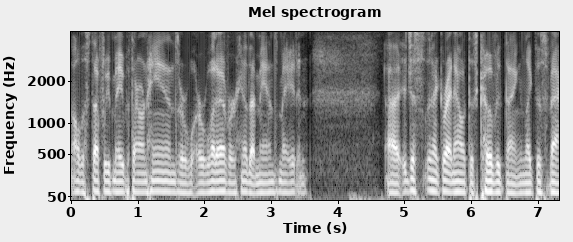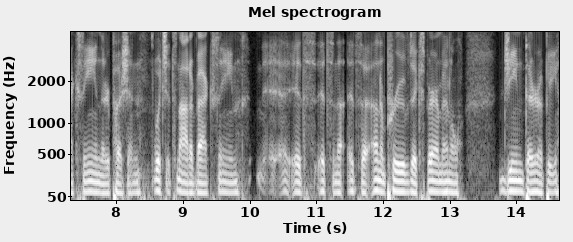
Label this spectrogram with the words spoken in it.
all the stuff we've made with our own hands or or whatever, you know, that man's made, and uh, it just like right now with this COVID thing, like this vaccine they're pushing, which it's not a vaccine, it's it's an it's an unapproved experimental gene therapy.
